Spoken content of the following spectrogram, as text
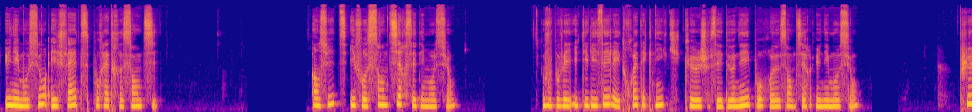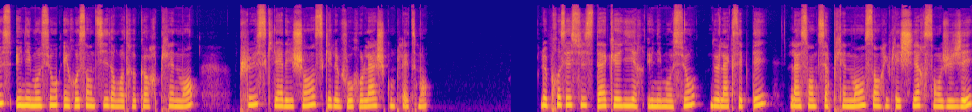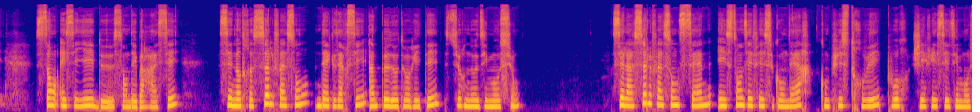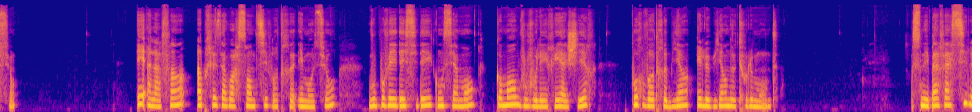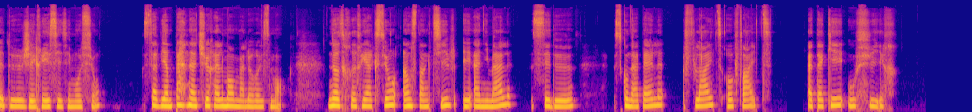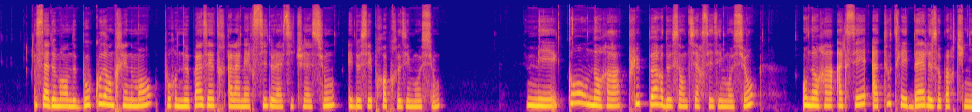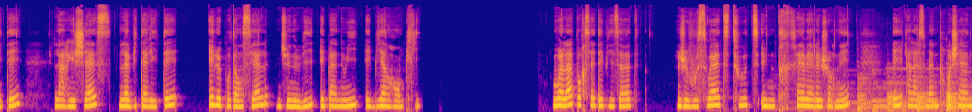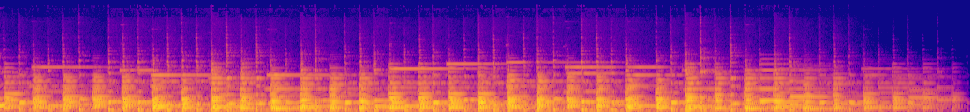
Une émotion est faite pour être sentie. Ensuite, il faut sentir cette émotion. Vous pouvez utiliser les trois techniques que je vous ai données pour ressentir une émotion. Plus une émotion est ressentie dans votre corps pleinement, plus qu'il y a des chances qu'elle vous relâche complètement. Le processus d'accueillir une émotion, de l'accepter, la sentir pleinement sans réfléchir, sans juger, sans essayer de s'en débarrasser, c'est notre seule façon d'exercer un peu d'autorité sur nos émotions. C'est la seule façon saine et sans effet secondaire qu'on puisse trouver pour gérer ses émotions. Et à la fin, après avoir senti votre émotion, vous pouvez décider consciemment comment vous voulez réagir pour votre bien et le bien de tout le monde. Ce n'est pas facile de gérer ses émotions ça vient pas naturellement malheureusement. Notre réaction instinctive et animale, c'est de ce qu'on appelle flight or fight, attaquer ou fuir. Ça demande beaucoup d'entraînement pour ne pas être à la merci de la situation et de ses propres émotions. Mais quand on n'aura plus peur de sentir ses émotions, on aura accès à toutes les belles opportunités, la richesse, la vitalité et le potentiel d'une vie épanouie et bien remplie. Voilà pour cet épisode. Je vous souhaite toute une très belle journée et à la semaine prochaine.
